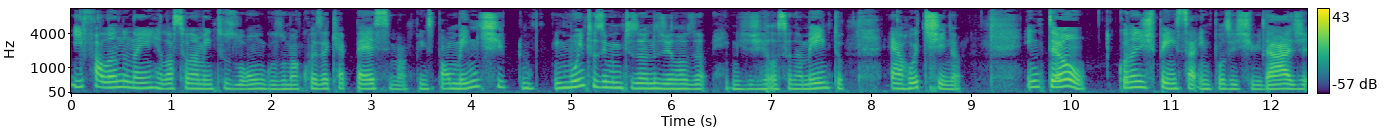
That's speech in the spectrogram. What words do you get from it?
E falando né, em relacionamentos longos, uma coisa que é péssima, principalmente em muitos e muitos anos de relacionamento, é a rotina. Então, quando a gente pensa em positividade,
